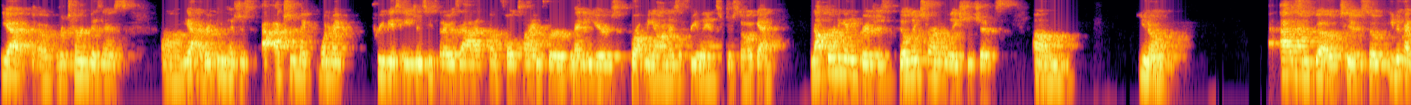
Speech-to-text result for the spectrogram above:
yeah, uh, return business. Um, yeah, everything has just actually my one of my previous agencies that I was at uh, full time for many years brought me on as a freelancer. So again, not burning any bridges, building strong relationships. Um, you know, as you go too. So even my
